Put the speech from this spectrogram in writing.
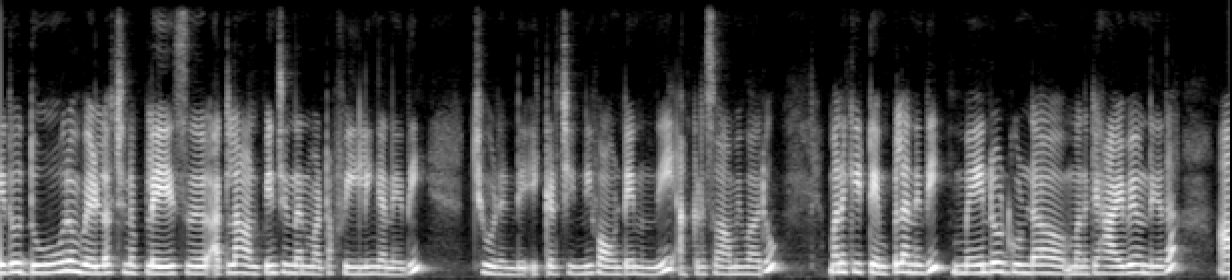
ఏదో దూరం వెళ్ళొచ్చిన ప్లేస్ అట్లా అనిపించింది అనమాట ఫీలింగ్ అనేది. చూడండి ఇక్కడ చిన్ని ఫౌంటైన్ ఉంది అక్కడ స్వామివారు. మనకి టెంపుల్ అనేది మెయిన్ రోడ్ గుండా మనకి హైవే ఉంది కదా ఆ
